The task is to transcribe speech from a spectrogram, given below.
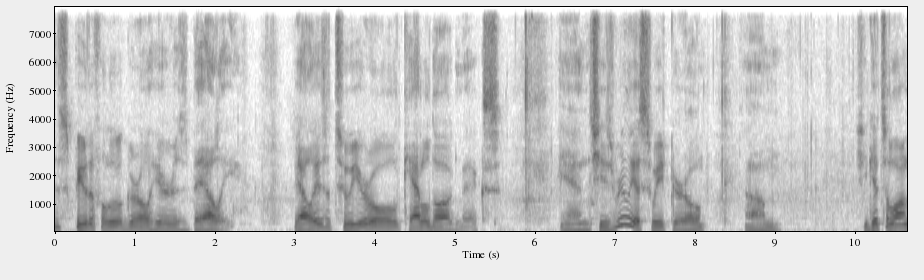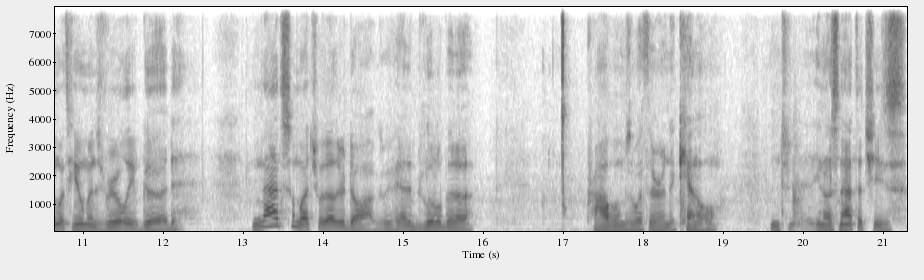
This beautiful little girl here is Bali. Bali is a two-year-old cattle dog mix, and she's really a sweet girl. Um, she gets along with humans really good. Not so much with other dogs. We've had a little bit of problems with her in the kennel. And, you know, it's not that she's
